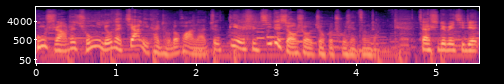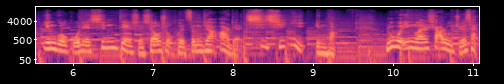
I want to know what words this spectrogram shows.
同时啊，这球迷留在家里看球的话呢，这个电视机的销售就会出现增长。在世界杯期间，英国国内新电视销售会增加二点七七亿英镑。如果英格兰杀入决赛，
